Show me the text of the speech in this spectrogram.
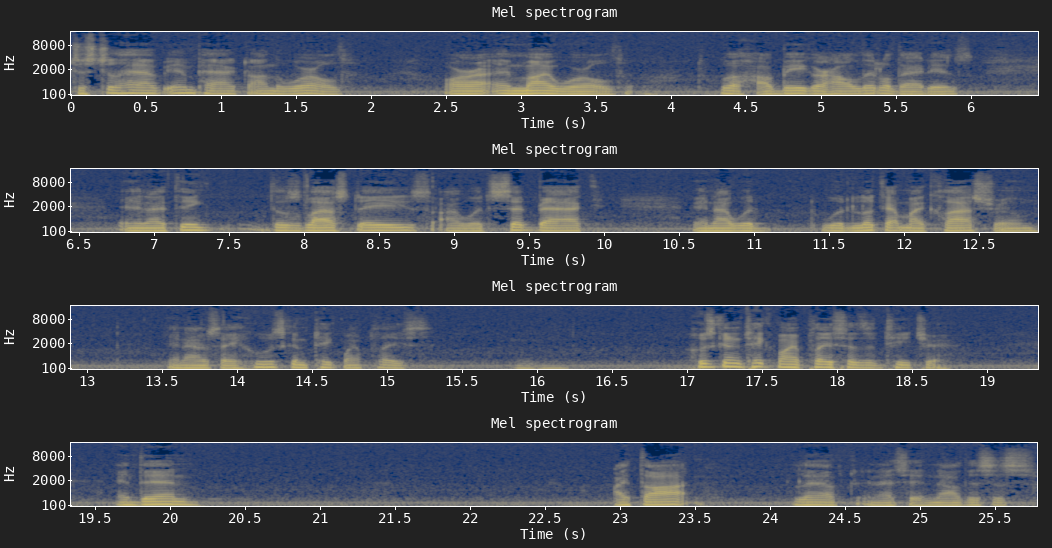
to still have impact on the world, or in my world, well, how big or how little that is. And I think those last days, I would sit back, and I would would look at my classroom, and I would say, who's going to take my place? Mm-hmm. Who's going to take my place as a teacher? And then I thought, left, and I said, now this is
